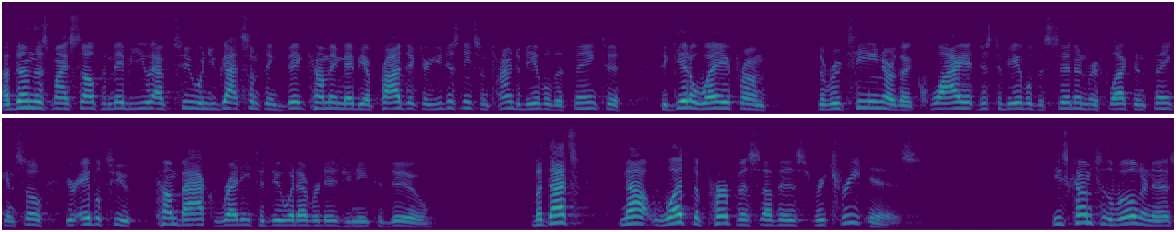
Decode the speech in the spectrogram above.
I've done this myself, and maybe you have too, when you've got something big coming, maybe a project, or you just need some time to be able to think, to, to get away from the routine or the quiet, just to be able to sit and reflect and think. And so you're able to come back ready to do whatever it is you need to do. But that's not what the purpose of his retreat is. He's come to the wilderness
